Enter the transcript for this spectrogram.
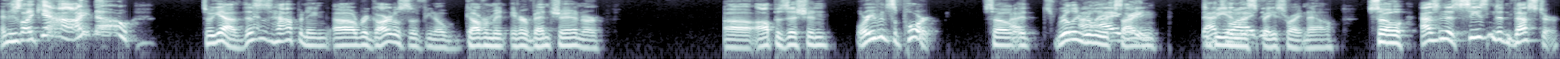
And he's like, yeah, I know. So yeah, this is happening uh, regardless of you know government intervention or uh, opposition or even support. So I, it's really, really I, exciting to be in this space right now. So, as a seasoned investor,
